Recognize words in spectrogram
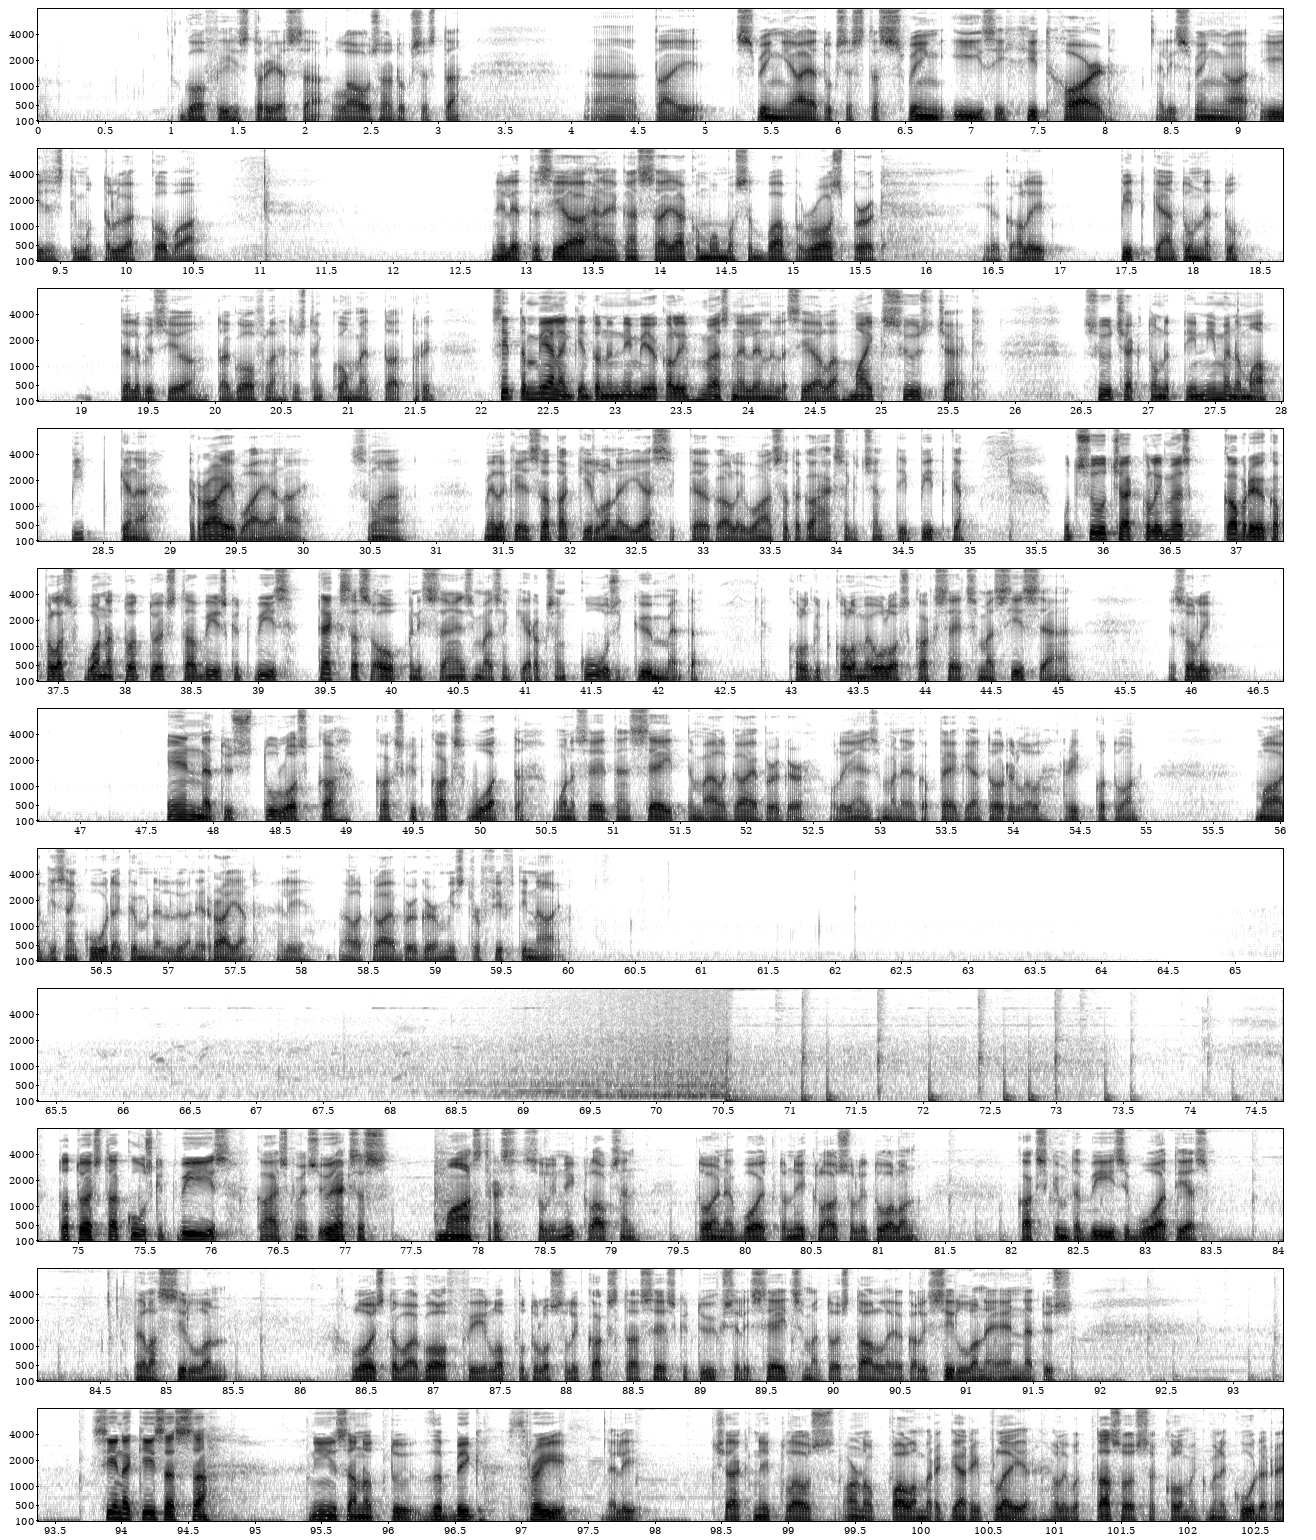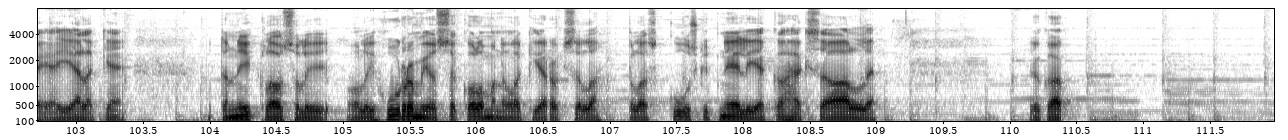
golfihistoriassa lausahduksesta ää, tai swingi-ajatuksesta swing easy, hit hard, eli swingaa easysti, mutta lyö kovaa. Neljättä sijaa hänen kanssaan jako muun muassa Bob Rosberg, joka oli pitkään tunnettu televisio- tai golf-lähetysten kommentaattori. Sitten mielenkiintoinen nimi, joka oli myös neljännellä sijalla, Mike Susjak. Susjak tunnettiin nimenomaan pitkänä draivaajana, sellainen melkein 100-kiloinen jässikkä, joka oli vain 180 senttiä pitkä. Mutta Susjak oli myös kaveri, joka pelasi vuonna 1955 Texas Openissa ensimmäisen kierroksen 60 33 ulos, 27 sisään. Ja se oli ennätystulos 22 vuotta. Vuonna 77 Al Geiberger oli ensimmäinen, joka PGA-torilla rikkoi tuon maagisen 60 lyönnin rajan, eli Al Geiberger Mr. 59. 1965, 29. Masters, se oli Niklauksen toinen voitto. Niklaus oli tuolloin 25-vuotias, pelasi silloin loistavaa golfia. Lopputulos oli 271 eli 17 alle, joka oli silloinen ennätys. Siinä kisassa niin sanottu The Big Three, eli Jack Nicklaus, Arnold Palmer, Gary Player, he olivat tasoissa 36 reijän jälkeen – mutta Niklaus oli, oli hurmiossa kolmannella kierroksella, pelasi 64 8 alle, joka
